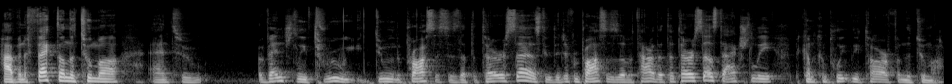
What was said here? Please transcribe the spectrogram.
have an effect on the tuma and to eventually through doing the processes that the Torah says, through the different processes of a tar that the Torah says, to actually become completely tar from the tumah.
